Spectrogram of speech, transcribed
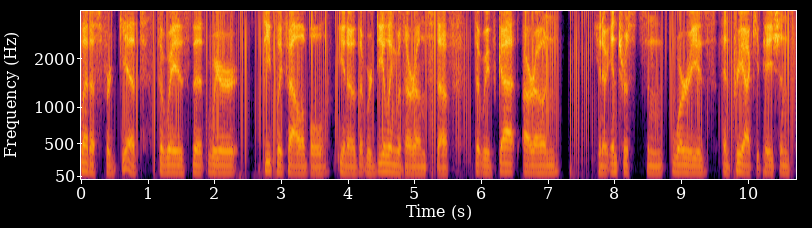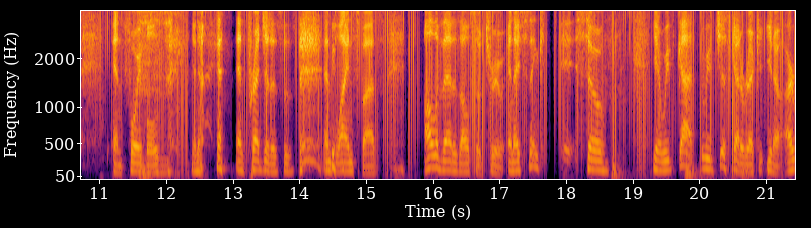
let us forget the ways that we're deeply fallible, you know, that we're dealing with our own stuff, that we've got our own, you know, interests and worries and preoccupations and foibles, you know, and, and prejudices and blind spots. All of that is also true. And I think so you know we've got we've just got to rec you know our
